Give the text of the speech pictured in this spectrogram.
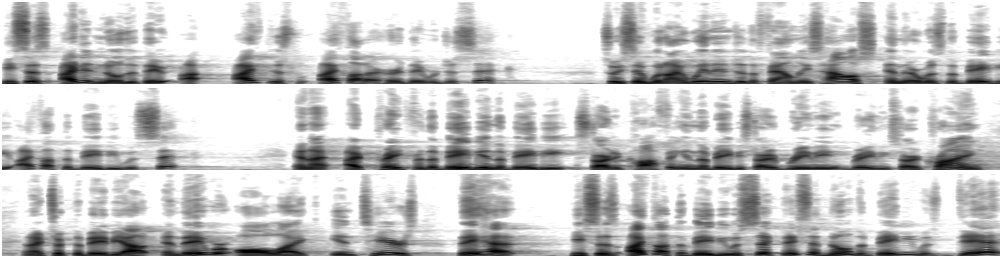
He says, I didn't know that they, I, I just, I thought I heard they were just sick. So he said, when I went into the family's house and there was the baby, I thought the baby was sick. And I, I prayed for the baby, and the baby started coughing, and the baby started breathing, breathing, started crying. And I took the baby out, and they were all like in tears. They had, he says, I thought the baby was sick. They said, no, the baby was dead.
